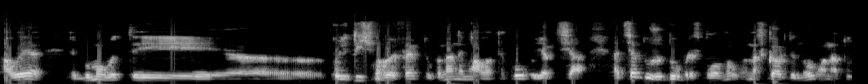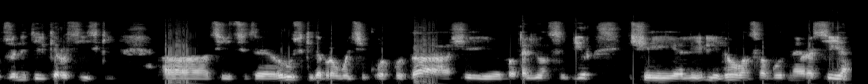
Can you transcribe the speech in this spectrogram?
але так би мовити, е, політичного ефекту вона не мала такого, як ця. А ця дуже добре спланована, скоординована. Тут вже не тільки російський, а, ці, ці, це руський добровольчий корпус, да, а ще й батальйон Сибір, ще й Легіон Свободна Росія.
